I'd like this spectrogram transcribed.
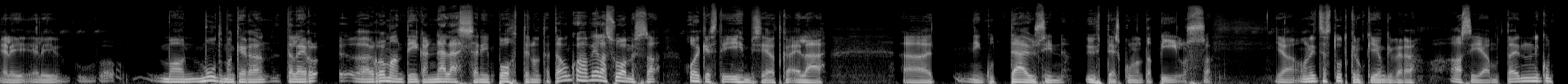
Eli, eli mä oon muutaman kerran tällä romantiikan nälässäni pohtinut, että onkohan vielä Suomessa oikeasti ihmisiä, jotka elää ää, niin kuin täysin yhteiskunnalta piilossa. Ja on itse asiassa tutkinutkin jonkin verran asiaa, mutta en niin kuin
